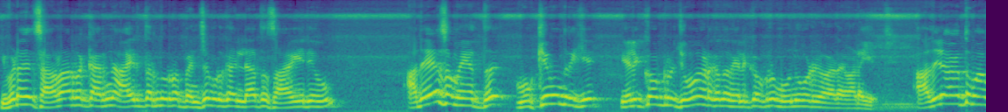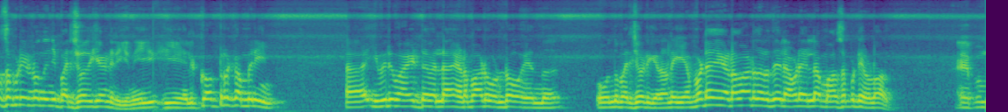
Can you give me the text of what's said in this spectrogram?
ഇവിടെ സാധാരണക്കാരന് ആയിരത്തി അറുന്നൂറ് രൂപ പെൻഷൻ കൊടുക്കാൻ ഇല്ലാത്ത സാഹചര്യവും അതേ സമയത്ത് മുഖ്യമന്ത്രിക്ക് ഹെലികോപ്റ്റർ ചുമ കിടക്കുന്ന ഹെലികോപ്റ്റർ മൂന്ന് കോടി രൂപയുടെ അതിനകത്ത് മാസപ്പടി ഉണ്ടോ എന്ന് ഇനി പരിശോധിക്കേണ്ടിയിരിക്കുന്നു. ഈ ഈ ഹെലികോപ്റ്റർ കമ്പനിയും ഇവരുമായിട്ട് വല്ല ഇടപാടും ഉണ്ടോ എന്ന് ഒന്ന് പരിശോധിക്കണം. കാരണം എവിടെ ഇടപാട് നടത്തിയാൽ അവിടെ എല്ലാം മാസപ്പടി ഉള്ളതാണ്. ഇപ്പം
